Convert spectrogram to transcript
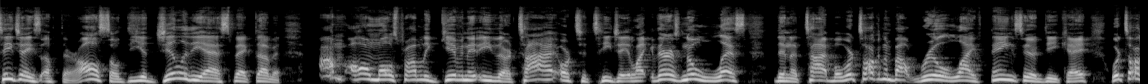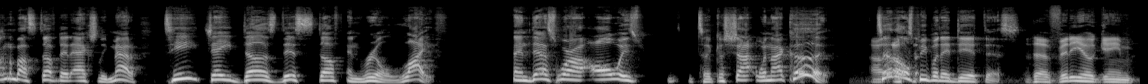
TJ's up there. Also, the agility aspect of it. I'm almost probably giving it either a tie or to TJ. Like there's no less than a tie, but we're talking about real life things here, DK. We're talking about stuff that actually matter. TJ does this stuff in real life. And that's where I always took a shot when I could uh, to I'll those t- people that did this. the video game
